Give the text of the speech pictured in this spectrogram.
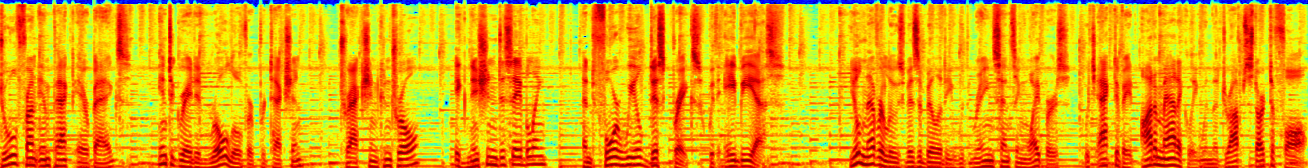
dual front impact airbags, integrated rollover protection, traction control, ignition disabling, and four-wheel disc brakes with ABS. You'll never lose visibility with rain-sensing wipers, which activate automatically when the drops start to fall.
